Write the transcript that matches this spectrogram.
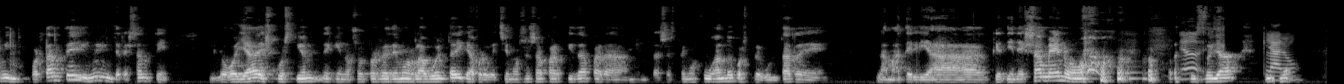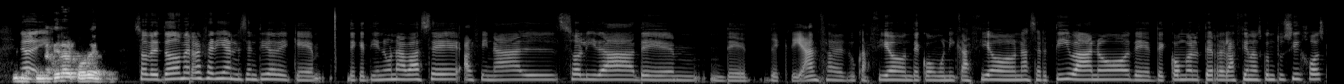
muy importante y muy interesante. Y luego ya es cuestión de que nosotros le demos la vuelta y que aprovechemos esa partida para, mientras estemos jugando, pues preguntarle la materia que tiene examen o esto ya claro sobre todo me refería en el sentido de que, de que tiene una base al final sólida de, de, crianza, de educación, de comunicación asertiva, ¿no? De, cómo te relacionas con tus hijos,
